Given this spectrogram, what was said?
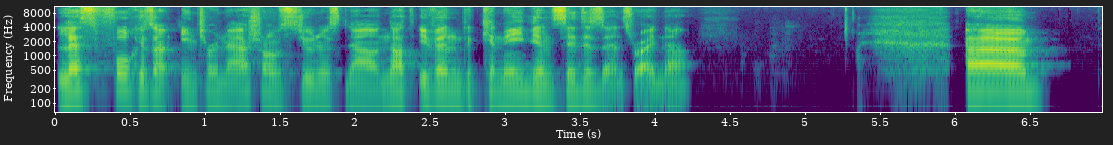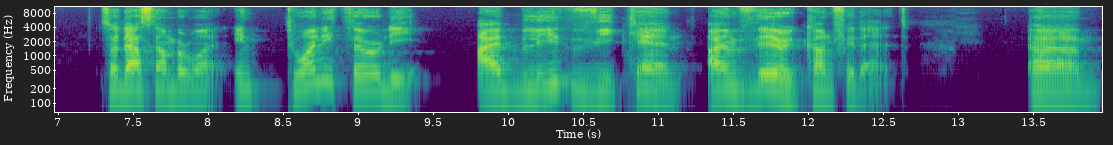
let's focus on international students now not even the canadian citizens right now. Um, so that's number one. In 2030 i believe we can. I'm very confident um,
